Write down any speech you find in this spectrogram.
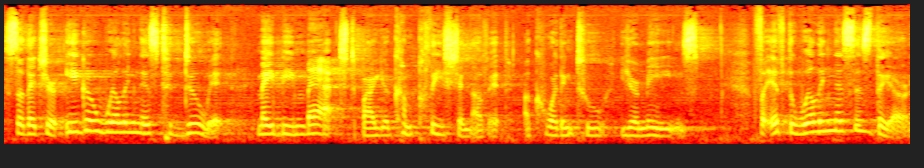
so that your eager willingness to do it may be matched by your completion of it according to your means. For if the willingness is there,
